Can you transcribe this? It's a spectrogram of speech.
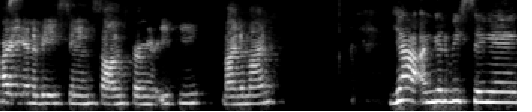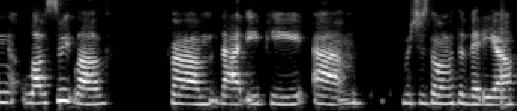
Are you going to be singing songs from your EP, Mine and Mine? Yeah, I'm going to be singing Love Sweet Love from that EP, um, which is the one with the video.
